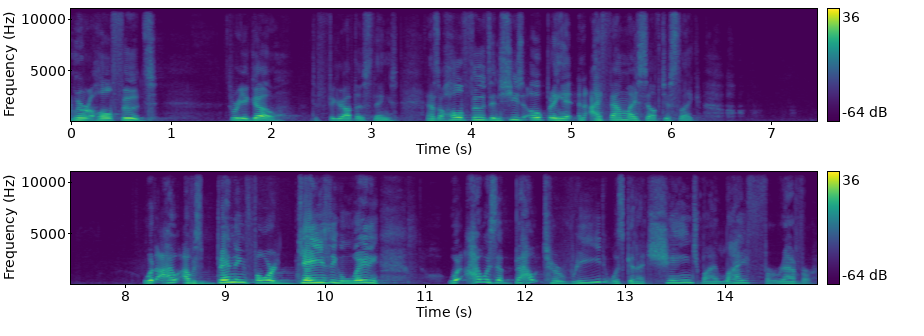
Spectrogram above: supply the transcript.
We were at Whole Foods. That's where you go to figure out those things. And as a Whole Foods, and she's opening it, and I found myself just like, what I, I was bending forward, gazing, waiting. What I was about to read was going to change my life forever.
